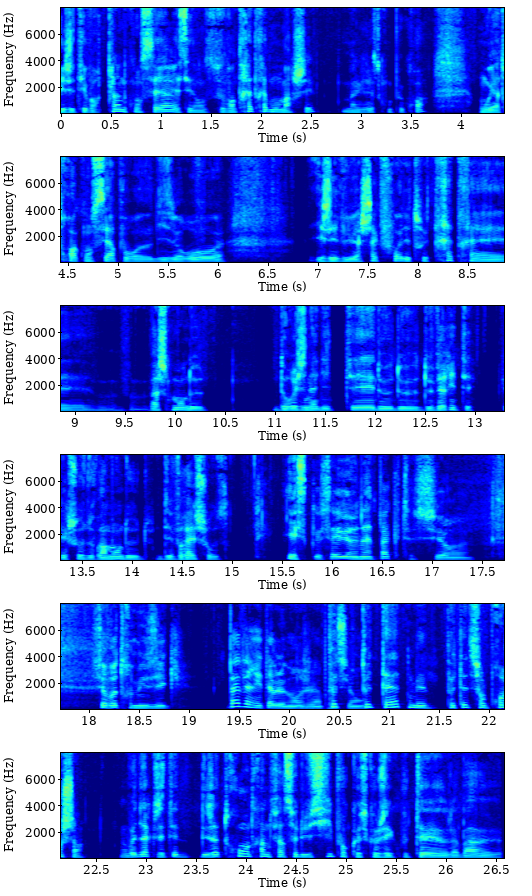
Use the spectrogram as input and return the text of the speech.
Et j'étais voir plein de concerts et c'est souvent très très bon marché, malgré ce qu'on peut croire. Où il y a trois concerts pour euh, 10 euros. Et j'ai vu à chaque fois des trucs très très vachement de d'originalité, de, de vérité. Quelque chose de vraiment de, de- des vraies choses. Est-ce que ça a eu un impact sur, sur votre musique? Pas véritablement, j'ai l'impression. Peut-être, mais peut-être sur le prochain. On va dire que j'étais déjà trop en train de faire celui-ci pour que ce que j'écoutais euh, là-bas euh,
